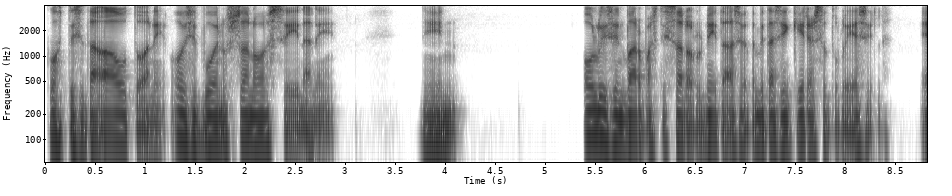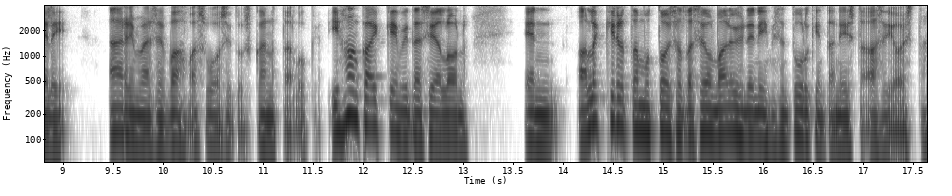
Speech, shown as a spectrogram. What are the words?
kohti sitä autoa, niin olisi voinut sanoa siinä, niin, niin olisin varmasti sanonut niitä asioita, mitä siinä kirjassa tuli esille. Eli äärimmäisen vahva suositus, kannattaa lukea. Ihan kaikkea, mitä siellä on, en allekirjoita, mutta toisaalta se on vain yhden ihmisen tulkinta niistä asioista.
